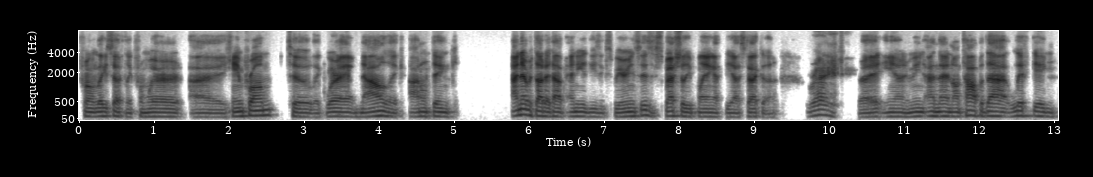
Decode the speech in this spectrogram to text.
from like you said, like from where I came from to like where I am now, like I don't think I never thought I'd have any of these experiences, especially playing at the Azteca. Right. Right. You know what I mean? And then on top of that, lifting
